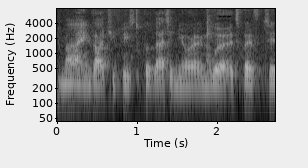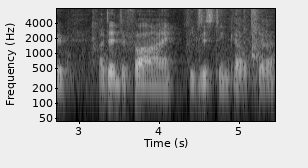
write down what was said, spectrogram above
May I invite you please to put that in your own words, both to identify the existing culture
